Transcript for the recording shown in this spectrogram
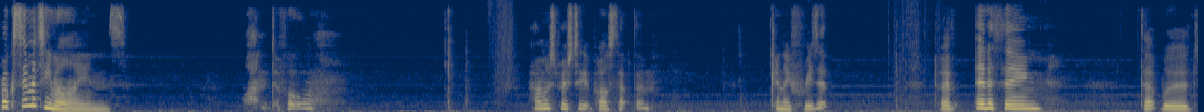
Proximity mines. Wonderful. How am I supposed to get past that then? Can I freeze it? Do I have anything that would...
